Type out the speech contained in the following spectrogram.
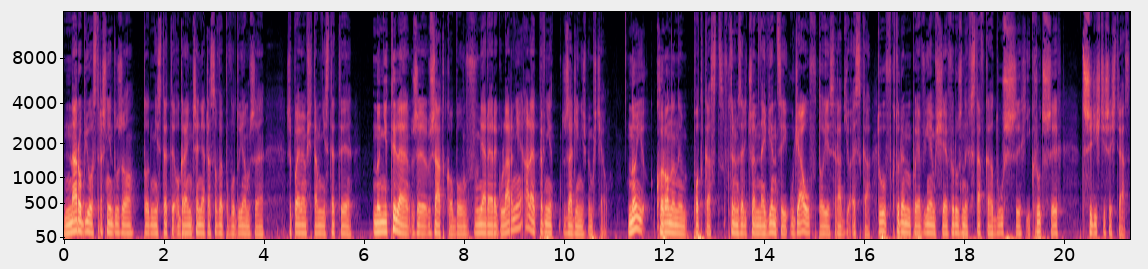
narobiło strasznie dużo, to niestety ograniczenia czasowe powodują, że, że pojawiam się tam niestety no nie tyle, że rzadko, bo w miarę regularnie, ale pewnie rzadziej niż bym chciał. No i koronny podcast, w którym zaliczyłem najwięcej udziałów, to jest Radio SK, tu w którym pojawiłem się w różnych wstawkach dłuższych i krótszych 36 razy.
